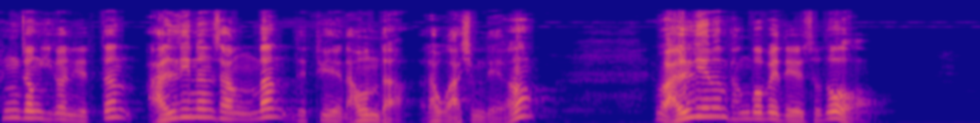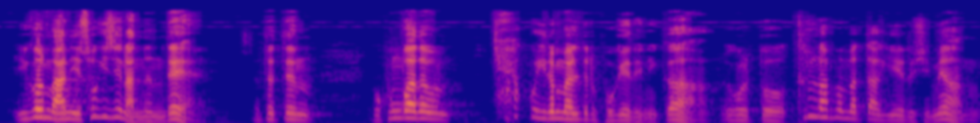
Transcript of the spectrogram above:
행정기관이 됐든 알리는 사항만 뒤에 나온다라고 아시면 돼요. 알리는 방법에 대해서도 이걸 많이 속이진 않는데 어쨌든 뭐 공부하다 보면 자꾸 이런 말들을 보게 되니까 이걸 또 틀로 한 번만 딱 이해해 두시면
